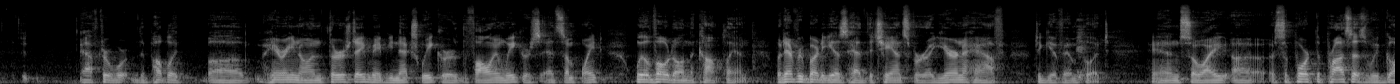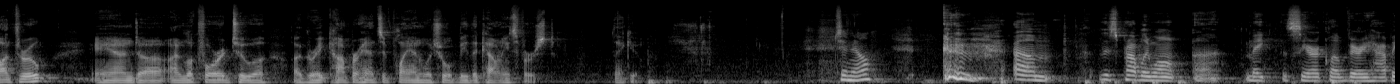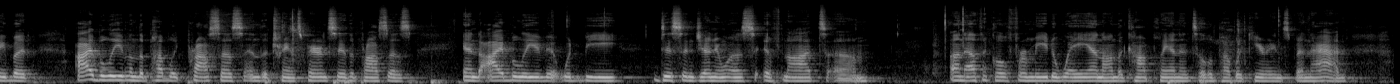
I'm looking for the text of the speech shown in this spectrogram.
after the public uh, hearing on Thursday, maybe next week or the following week or at some point, we'll vote on the comp plan. But everybody has had the chance for a year and a half to give input. And so I uh, support the process we've gone through, and uh, I look forward to a, a great comprehensive plan, which will be the county's first. Thank you. Janelle? this probably won't uh, make the Sierra Club very happy, but I believe in the public process and the transparency of the process, and I believe it would be disingenuous, if not um, unethical, for me to weigh in on the comp plan until the public hearing's been had.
